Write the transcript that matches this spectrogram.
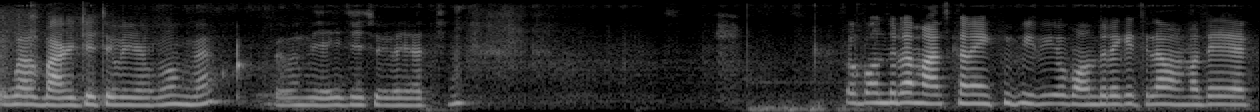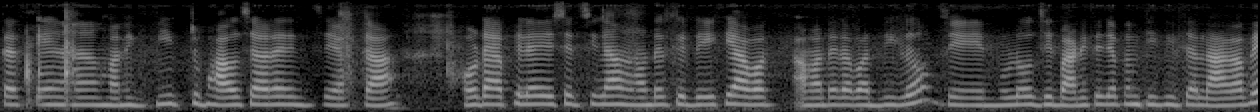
এবার বাড়িতে চলে যাব আমরা। এবং এই যে চলে যাচ্ছে। তো বন্ধুরা, মাঝখানে একটু ভিডিও বন্ধ রেখেছিলাম। আমাদের একটা মানে গিফট ভাউচারের যে একটা, ওটা ফেলে এসেছিলাম। আমাদেরকে দেখে আবার, আমাদের আবার দিল যে, বলল যে বাড়িতে যখন টিভিটা লাগাবে,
